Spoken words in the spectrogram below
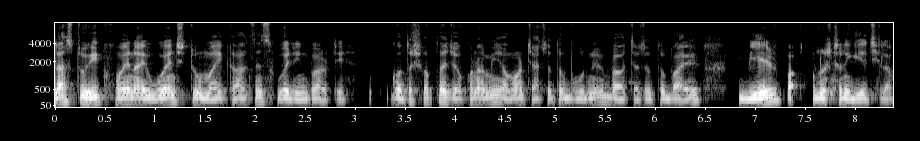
last week when I went to my cousin's wedding party গত সপ্তাহে যখন আমি আমার চাচাতো বোনের বা চাচাতো ভাইয়ের বিয়ের অনুষ্ঠানে গিয়েছিলাম,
